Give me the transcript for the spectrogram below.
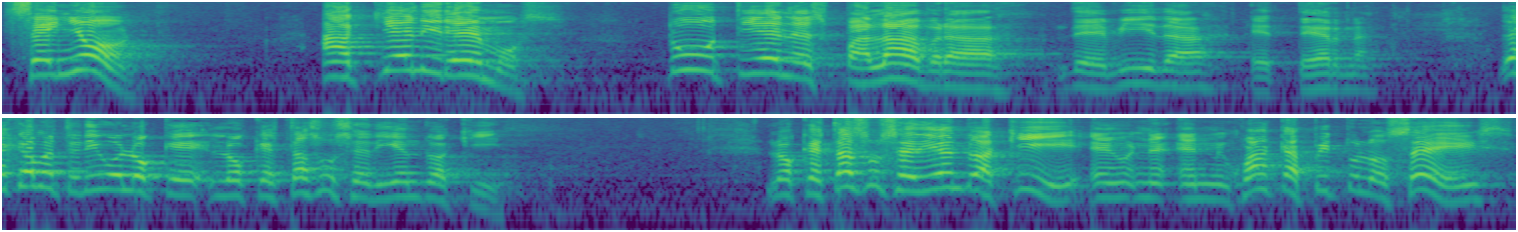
Señor, ¿a quién iremos? Tú tienes palabra de vida eterna. Déjame te digo lo que, lo que está sucediendo aquí. Lo que está sucediendo aquí en, Juan capítulo 6,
